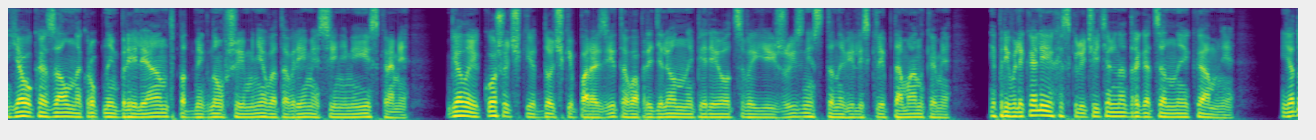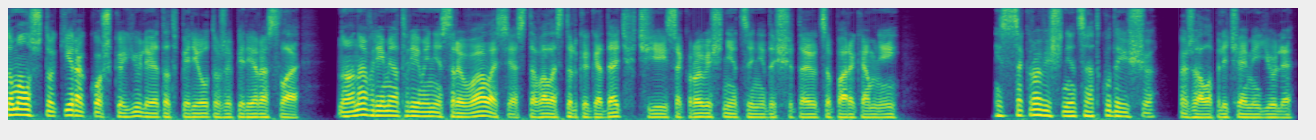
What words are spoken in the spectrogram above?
Я указал на крупный бриллиант, подмигнувший мне в это время синими искрами. Белые кошечки, дочки паразита, в определенный период своей жизни становились клептоманками и привлекали их исключительно драгоценные камни. Я думал, что Кира, кошка Юли, этот период уже переросла, но она время от времени срывалась, и оставалось только гадать, в чьей сокровищнице не досчитаются пары камней. «Из сокровищницы откуда еще?» — пожала плечами Юля.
